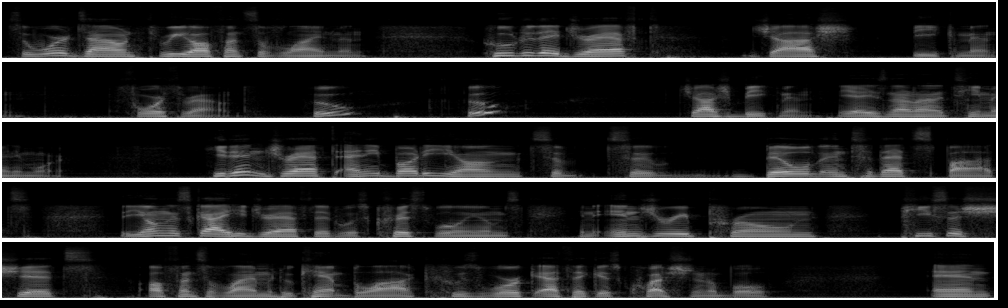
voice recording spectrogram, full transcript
So we're down three offensive linemen. Who do they draft? Josh Beekman, fourth round. Who? Who? Josh Beekman. Yeah, he's not on the team anymore. He didn't draft anybody young to to build into that spot. The youngest guy he drafted was Chris Williams, an injury-prone piece of shit offensive lineman who can't block, whose work ethic is questionable. And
